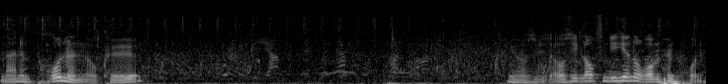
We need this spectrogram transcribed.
In einem Brunnen, okay. Ja, so wie es aussieht, laufen die hier nur rum im Brunnen.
